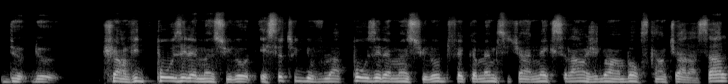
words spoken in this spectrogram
de, de, tu as envie de poser les mains sur l'autre. Et ce truc de vouloir poser les mains sur l'autre fait que même si tu as un excellent judo en boxe quand tu es à la salle,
